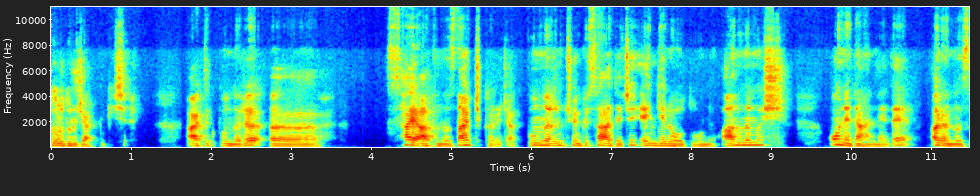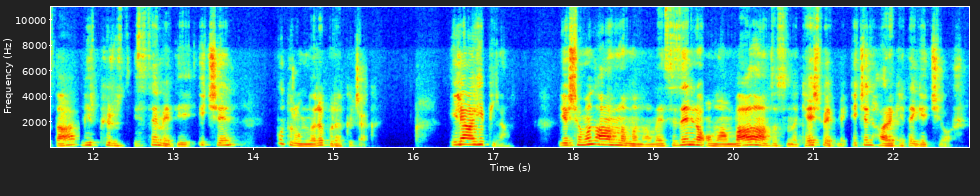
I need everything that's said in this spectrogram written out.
durduracak bu kişi. Artık bunları e, hayatınızdan çıkaracak. Bunların çünkü sadece engel olduğunu anlamış. O nedenle de aranızda bir pürüz istemediği için bu durumları bırakacak. İlahi plan. Yaşamın anlamını ve sizinle olan bağlantısını keşfetmek için harekete geçiyor.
